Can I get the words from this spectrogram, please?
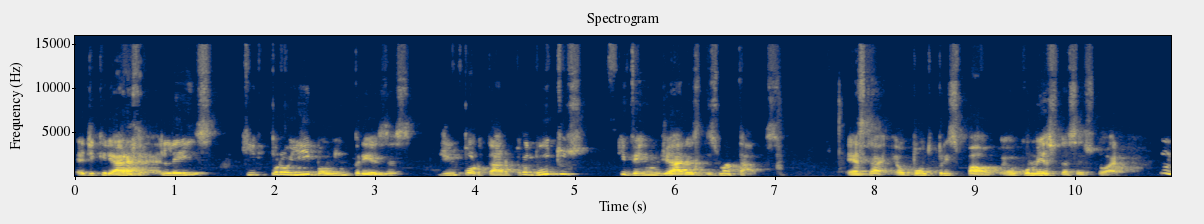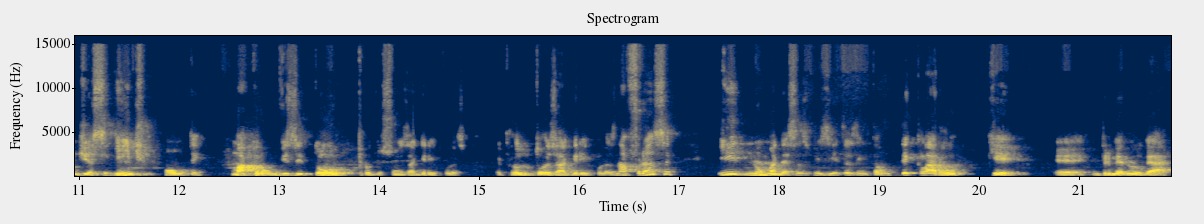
É de criar leis que proíbam empresas de importar produtos que venham de áreas desmatadas. Esse é o ponto principal, é o começo dessa história. No dia seguinte, ontem, Macron visitou produções agrícolas, produtores agrícolas na França e, numa dessas visitas, então, declarou que é, em primeiro lugar,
